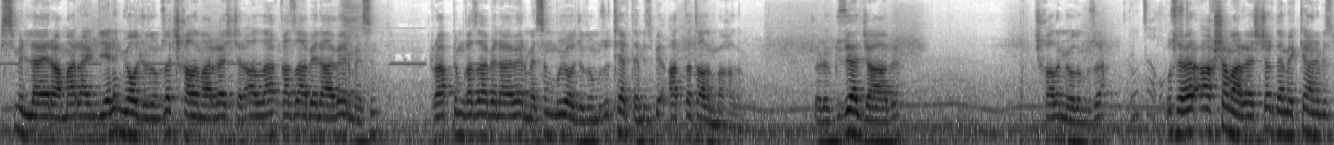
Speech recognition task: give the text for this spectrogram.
Bismillahirrahmanirrahim diyelim. Yolculuğumuza çıkalım arkadaşlar. Allah kaza bela vermesin. Rabbim kaza bela vermesin. Bu yolculuğumuzu tertemiz bir atlatalım bakalım. Şöyle güzelce abi. Çıkalım yolumuza. Bu sefer akşam arkadaşlar. Demek ki hani biz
